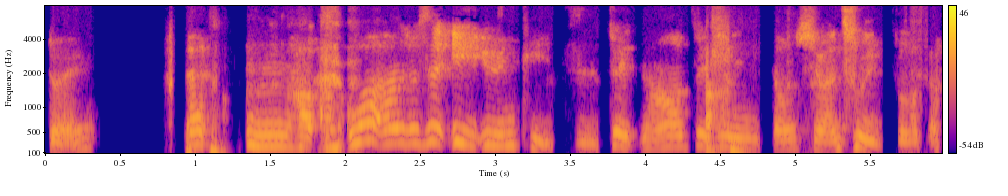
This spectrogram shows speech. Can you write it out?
对，嗯，好，我好像就是易晕体质，最然后最近 都喜欢处女座的，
